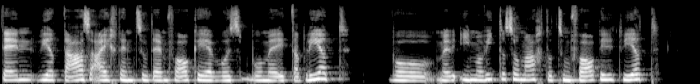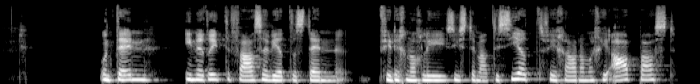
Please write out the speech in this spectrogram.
dann wird das eigentlich dann zu dem Vorgehen, wo, wo man etabliert, wo man immer weiter so macht und zum Vorbild wird. Und dann in der dritten Phase wird das dann vielleicht noch ein bisschen systematisiert, vielleicht auch noch ein bisschen angepasst.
